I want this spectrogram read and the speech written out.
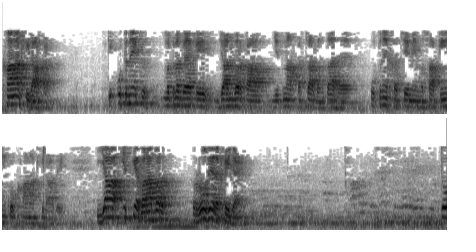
کھانا کھلا کر، کہ اتنے مطلب ہے کہ جانور کا جتنا خرچہ بنتا ہے، اتنے خرچے میں مساکین کو کھانا کھلا دے۔ یا اس کے برابر روزے رکھے جائیں۔ تو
